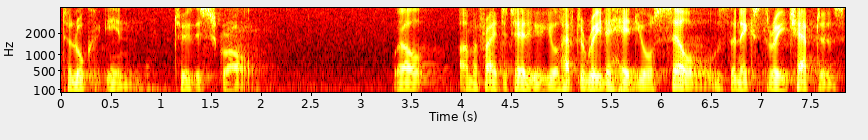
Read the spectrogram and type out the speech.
to look in to this scroll. Well, I'm afraid to tell you, you'll have to read ahead yourselves the next three chapters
